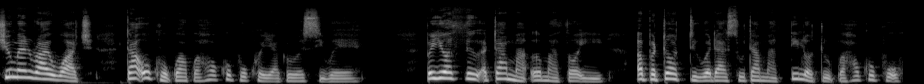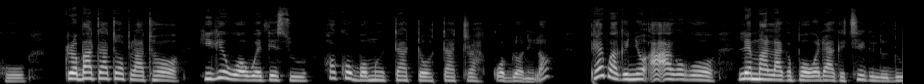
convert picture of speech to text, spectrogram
Human Rights Watch တာအုတ်ခိုကွာဘဟောက်ခုဖို့ခွေရကရစီဝဲပယောစုအတမအမသောဤ အပတော့တူဝဒဆူတမတိလောတူဘဟောက်ခုဖို့ဟိုကရဘတာတော့ပလာတော့ဟီကေဝဝဲသစ်စုဟောက်ခုဘမတာတော့တာတရာကောဘလောနေလောဖဲကွာကညောအာအာကိုကိုလေမလာကပေါ်ဝဒကချေကလူဒူ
